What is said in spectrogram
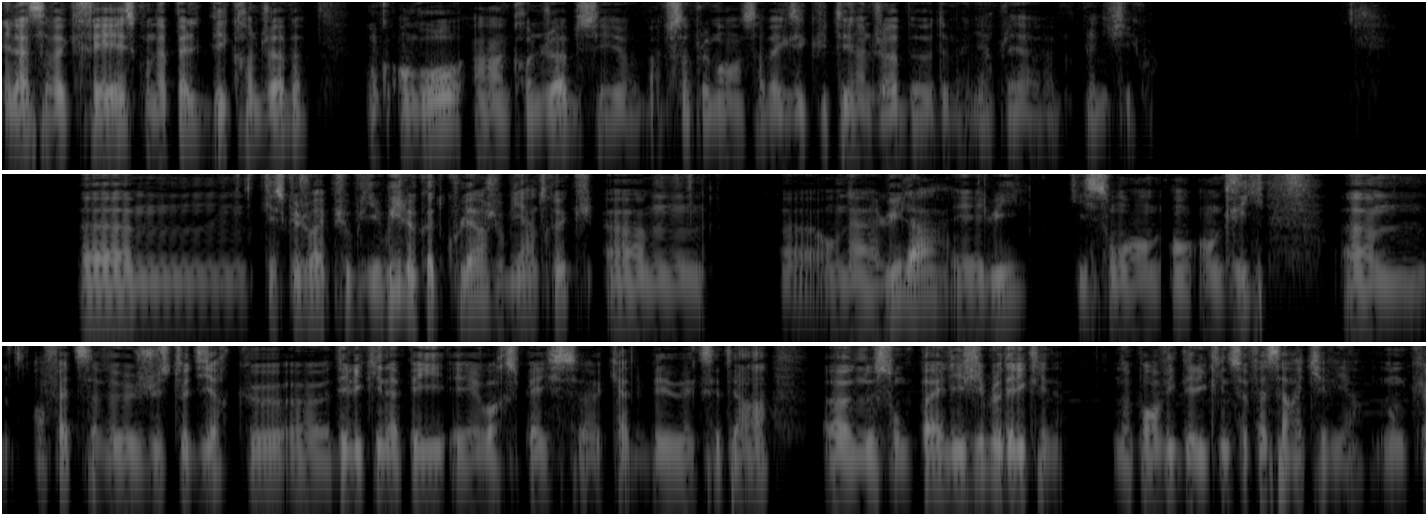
Et là, ça va créer ce qu'on appelle des cron jobs. Donc en gros, un cron job, c'est bah, tout simplement, hein, ça va exécuter un job de manière planifiée. Euh, qu'est-ce que j'aurais pu oublier? Oui, le code couleur, j'ai oublié un truc. Euh, euh, on a lui là et lui qui sont en, gris. en fait, ça veut juste dire que Deliclean API et Workspace 4BE, etc. ne sont pas éligibles au Deliclean. On n'a pas envie que Deliclean se fasse harakiri, hein. donc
